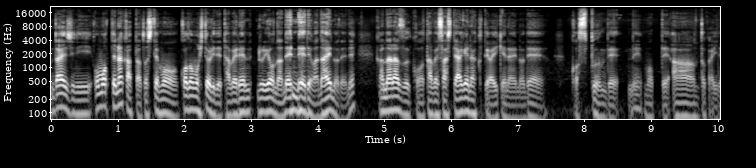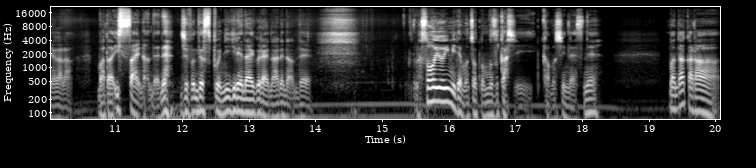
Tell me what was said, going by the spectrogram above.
大事に思ってなかったとしても子供一人で食べれるような年齢ではないのでね必ずこう食べさせてあげなくてはいけないのでこうスプーンでね持って「あーん」とか言いながらまだ1歳なんでね 自分でスプーン握れないぐらいのあれなんでそういう意味でもちょっと難しいかもしれないですね。まあだから、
